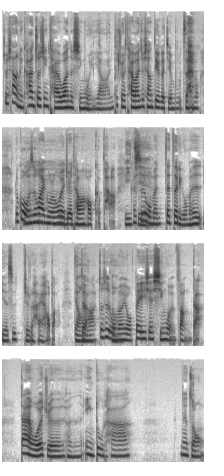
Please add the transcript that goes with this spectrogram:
就像你看最近台湾的新闻一样啊，你不觉得台湾就像第二个柬埔寨吗？如果我是外国人，我也觉得台湾好可怕。理解。可是我们在这里，我们也是觉得还好吧。对啊，就是我们有被一些新闻放大，哦，但我会觉得，可能印度它那种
